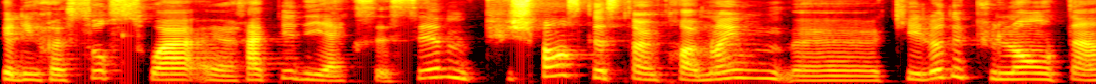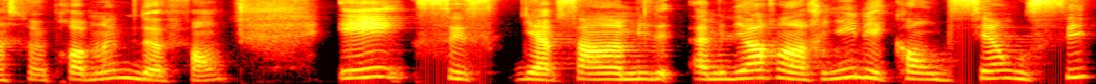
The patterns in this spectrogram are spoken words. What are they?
que les ressources soient euh, rapides et accessibles. Puis je pense que c'est un problème euh, qui est là depuis longtemps, c'est un problème de fond. Et ça améliore en rien les conditions aussi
